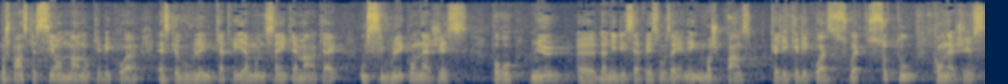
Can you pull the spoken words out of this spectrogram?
moi je pense que si on demande aux Québécois, est-ce que vous voulez une quatrième ou une cinquième enquête, ou si vous voulez qu'on agisse pour mieux euh, donner des services aux aînés, moi je pense que les Québécois souhaitent surtout qu'on agisse.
